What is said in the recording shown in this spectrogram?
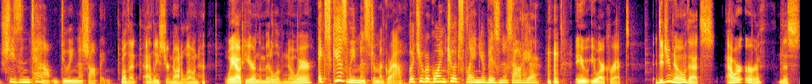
She's in town doing the shopping. Well, then, at least you're not alone. Way out here in the middle of nowhere? Excuse me, Mr. McGrath, but you were going to explain your business out here? you you are correct. Did you know that our Earth, this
